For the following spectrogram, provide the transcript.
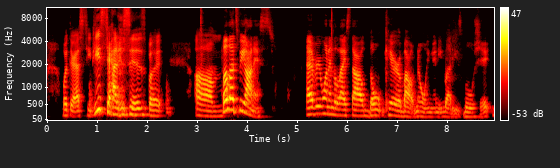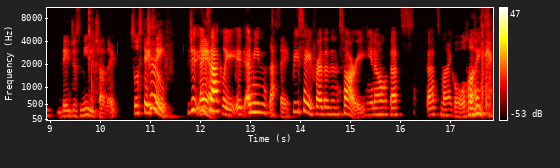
what their STD status is, but um, But let's be honest. Everyone in the lifestyle don't care about knowing anybody's bullshit. They just meet each other. So stay True. safe. j- exactly. It, I mean, That's safe. be safe rather than sorry you know that's that's my goal like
